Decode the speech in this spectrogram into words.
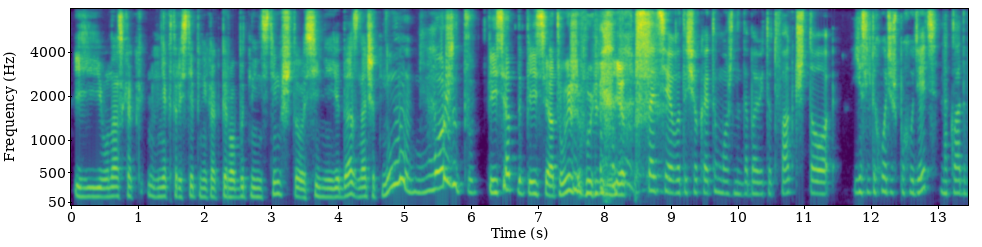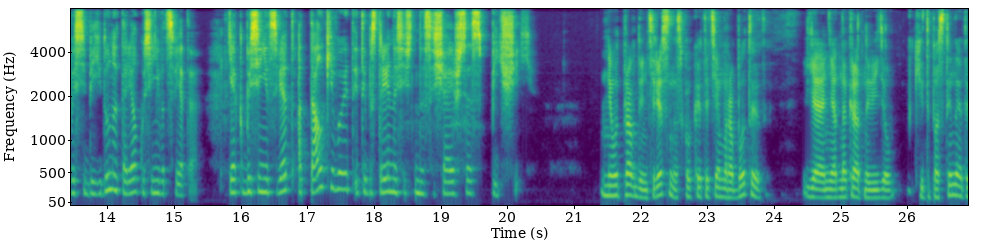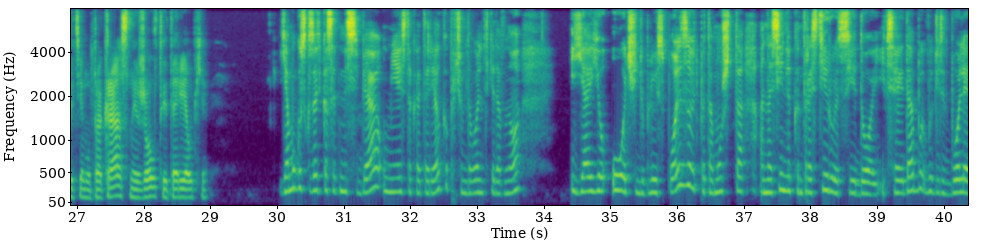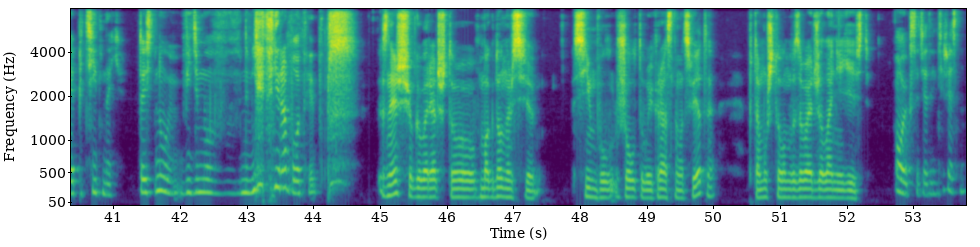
И у нас как в некоторой степени как первобытный инстинкт, что синяя еда, значит, ну, может, 50 на 50, выживу или нет. Кстати, вот еще к этому можно добавить тот факт, что если ты хочешь похудеть, накладывай себе еду на тарелку синего цвета. Якобы синий цвет отталкивает, и ты быстрее насыщаешься с пищей. Мне вот правда интересно, насколько эта тема работает. Я неоднократно видел какие-то посты на эту тему про красные, желтые тарелки. Я могу сказать касательно себя, у меня есть такая тарелка, причем довольно-таки давно, и я ее очень люблю использовать, потому что она сильно контрастирует с едой, и вся еда выглядит более аппетитной. То есть, ну, видимо, на меня это не работает. Знаешь, еще говорят, что в Макдональдсе символ желтого и красного цвета, потому что он вызывает желание есть. Ой, кстати, это интересно.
